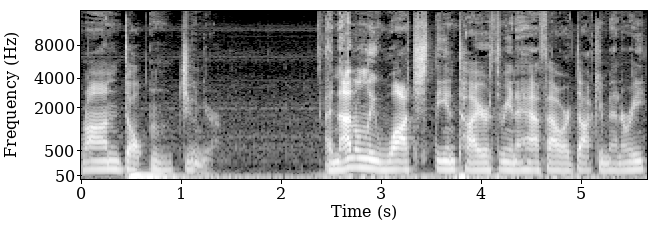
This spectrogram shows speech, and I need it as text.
Ron Dalton Jr. I not only watched the entire three and a half hour documentary,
